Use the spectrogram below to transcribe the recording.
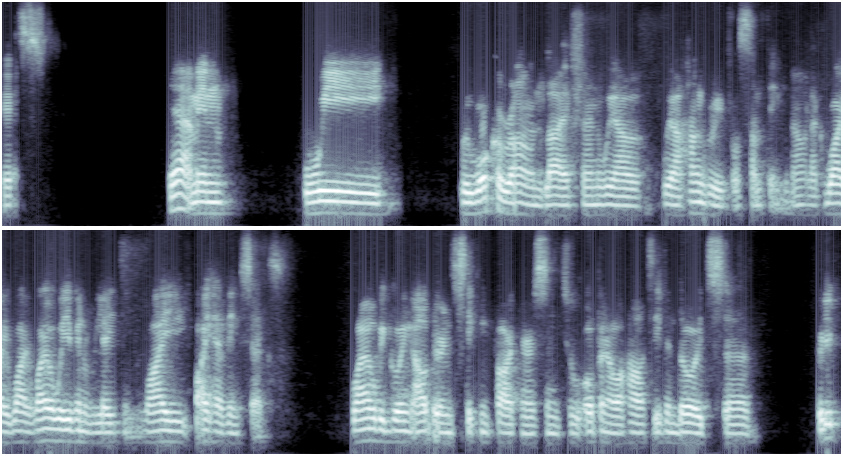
Yes. Yeah, I mean, we we walk around life and we are we are hungry for something, you know, like why why why are we even relating? Why why having sex? Why are we going out there and seeking partners and to open our hearts, even though it's uh, pretty,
